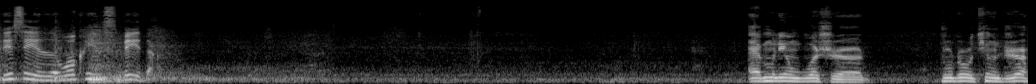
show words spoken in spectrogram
This is working speed. M 零五是主轴停止。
